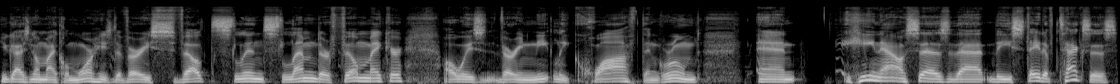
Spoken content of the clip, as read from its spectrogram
You guys know Michael Moore. He's the very svelte, slim, slender filmmaker, always very neatly coiffed and groomed. And he now says that the state of Texas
